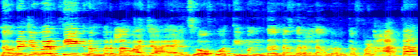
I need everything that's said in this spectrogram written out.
नवऱ्याच्या वरती एक नंबरला माझ्या झोप होती मग दोन नंबरला नवरा होता. पण आता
